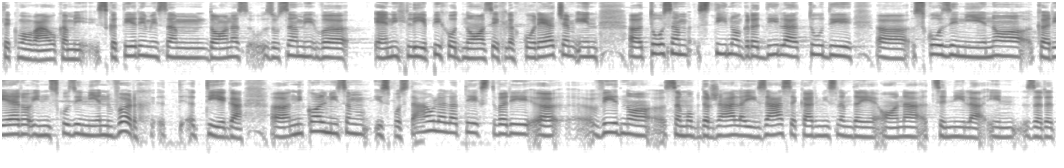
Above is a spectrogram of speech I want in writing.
tekmovalkami, s katerimi sem danes z vsemi v enih lepih odnosih, lahko rečem. In uh, to sem s Tino gradila tudi uh, skozi njeno kariero in skozi njen vrh tega. Uh, nikoli nisem izpostavljala teh stvari, uh, vedno sem obdržala jih zase, kar mislim, da je ona cenila in zaradi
